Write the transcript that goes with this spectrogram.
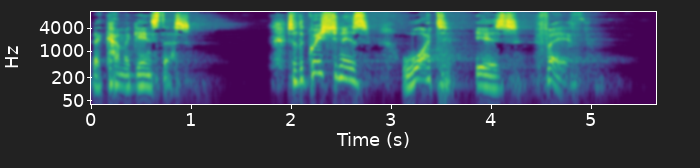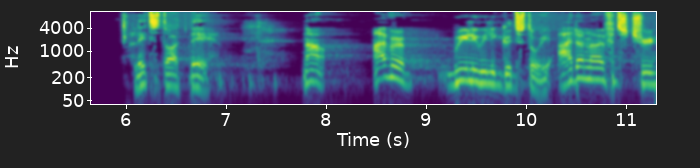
that come against us. So the question is, what is faith? Let's start there. Now, I have a really, really good story. I don't know if it's true.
